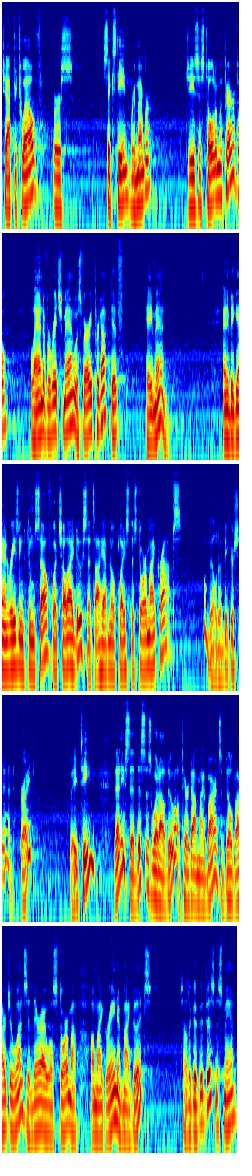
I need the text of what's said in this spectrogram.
Chapter 12, verse 16, remember? Jesus told him a parable. Land of a rich man was very productive. Amen. And he began reasoning to himself, What shall I do since I have no place to store my crops? Well, build a bigger shed, right? 18. Then he said, This is what I'll do. I'll tear down my barns and build larger ones, and there I will store my, all my grain and my goods. Sounds like a good business, man.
